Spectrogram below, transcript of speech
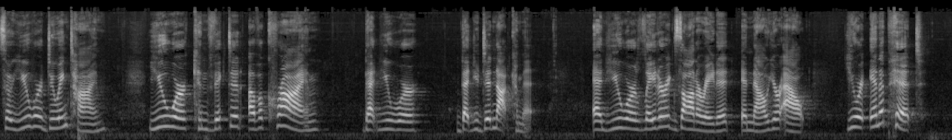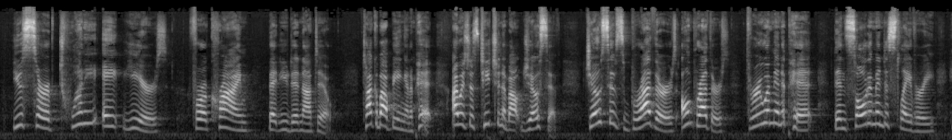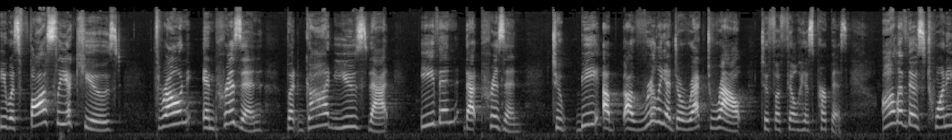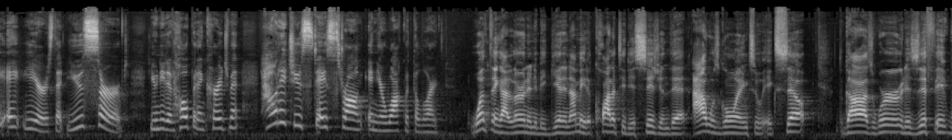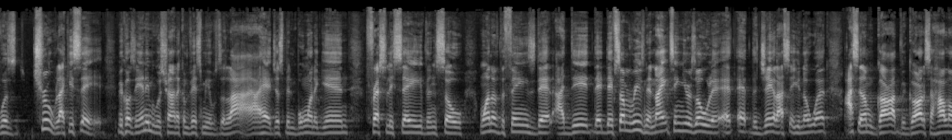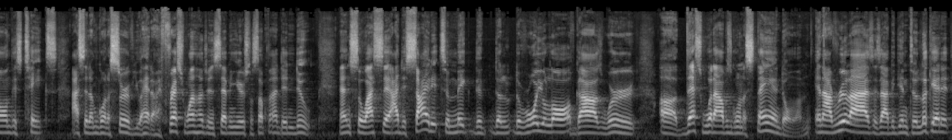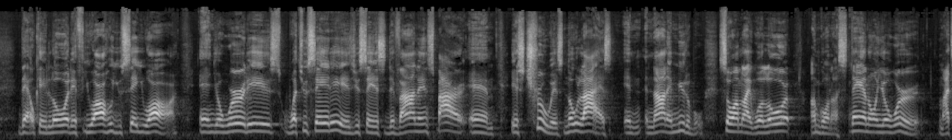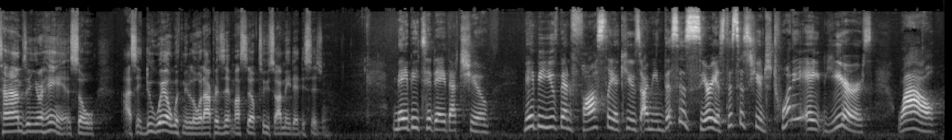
So you were doing time, you were convicted of a crime that you were that you did not commit. And you were later exonerated and now you're out. You were in a pit. You served 28 years for a crime that you did not do. Talk about being in a pit. I was just teaching about Joseph. Joseph's brothers, own brothers, threw him in a pit, then sold him into slavery. He was falsely accused, thrown in prison, but God used that, even that prison, to be a, a really a direct route to fulfill his purpose. All of those 28 years that you served, you needed hope and encouragement. How did you stay strong in your walk with the Lord? One thing I learned in the beginning, I made a quality decision that I was going to accept God's word as if it was true, like he said, because the enemy was trying to convince me it was a lie. I had just been born again, freshly saved. And so one of the things that I did, that for some reason at 19 years old at, at the jail, I said, you know what? I said, I'm God, regardless of how long this takes. I said, I'm going to serve you. I had a fresh 107 years for something I didn't do. And so I said, I decided to make the, the, the royal law of God's word uh, that's what I was going to stand on. And I realized as I began to look at it that, okay, Lord, if you are who you say you are, and your word is what you say it is, you say it's divinely inspired and it's true, it's no lies and, and non immutable. So I'm like, well, Lord, I'm going to stand on your word. My time's in your hands. So I said, do well with me, Lord. I present myself to you. So I made that decision. Maybe today that's you. Maybe you've been falsely accused. I mean, this is serious. This is huge. 28 years. Wow.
